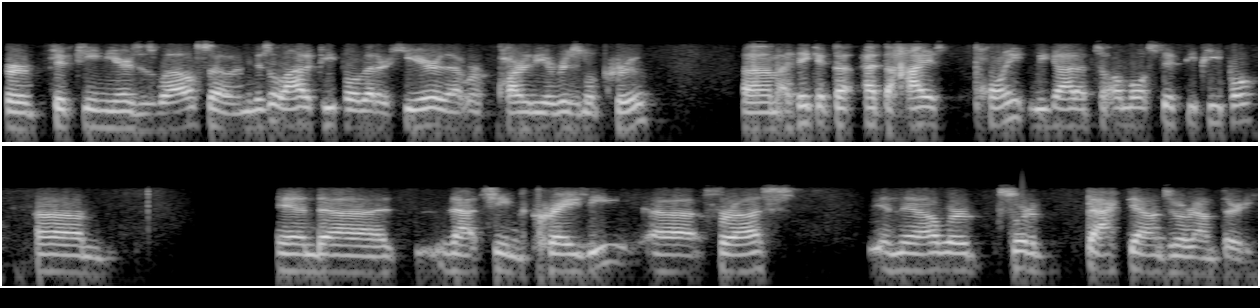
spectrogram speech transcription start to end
for 15 years as well. So I mean, there's a lot of people that are here that were part of the original crew. Um, I think at the at the highest point, we got up to almost 50 people, um, and uh, that seemed crazy uh, for us. And now we're sort of back down to around 30.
